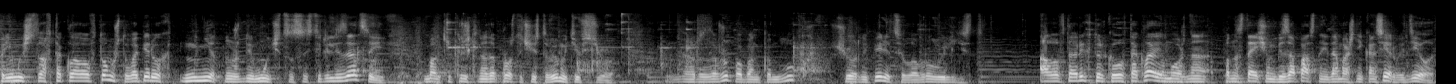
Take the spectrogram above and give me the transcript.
Преимущество автоклава в том, что, во-первых, нет нужды мучиться со стерилизацией. Банки крышки надо просто чисто вымыть и все. Разложу по банкам лук, черный перец и лавровый лист. А во-вторых, только в автоклаве можно по-настоящему безопасные домашние консервы делать.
